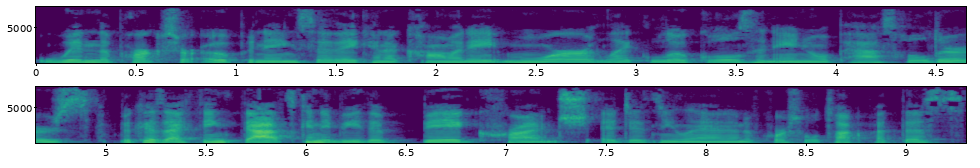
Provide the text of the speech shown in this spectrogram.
when the parks are opening so they can accommodate more like locals and annual pass holders because I think that's going to be the big crunch at Disneyland and of course we'll talk about this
